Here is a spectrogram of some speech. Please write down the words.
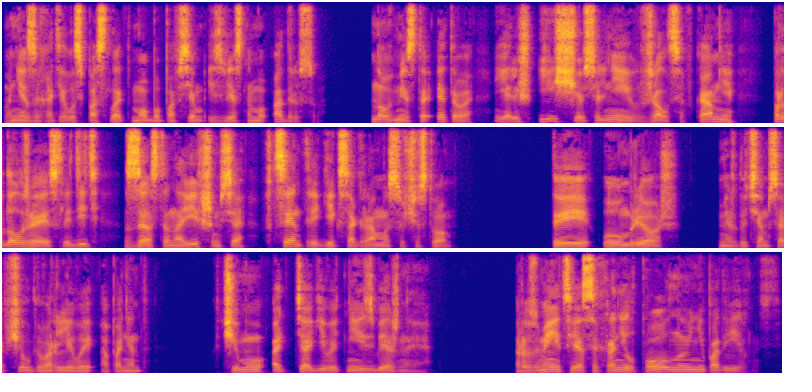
Мне захотелось послать моба по всем известному адресу, но вместо этого я лишь еще сильнее вжался в камни, продолжая следить за остановившимся в центре гексограммы существом. «Ты умрешь», — между тем сообщил говорливый оппонент. «К чему оттягивать неизбежное?» Разумеется, я сохранил полную неподвижность.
